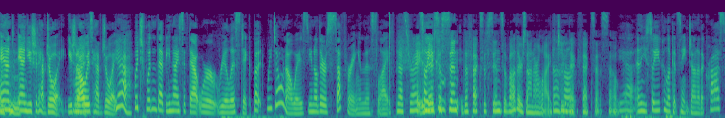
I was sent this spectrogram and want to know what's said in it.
and and you should have joy. You should Right. always have joy. Yeah. Which wouldn't that be nice if that were realistic? But we don't always. You know, there's suffering in this life. That's right. And And so you can the, sin, the effects of sins of others on our life too Uh-huh. that affects us. So Yeah, and you, so you can look at Saint John of the Cross,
